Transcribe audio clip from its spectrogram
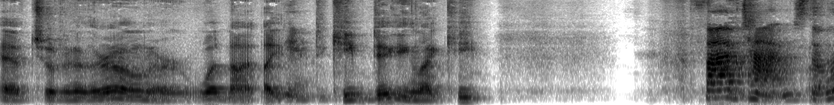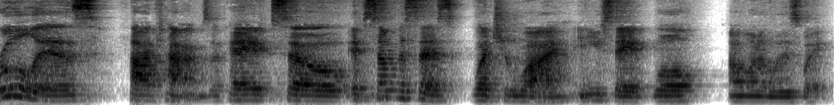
have children of their own or whatnot. Like Yeah. to keep digging, like keep Five times. The rule is five times, okay? So if someone says, What's your why? And you say, Well, I want to lose weight.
